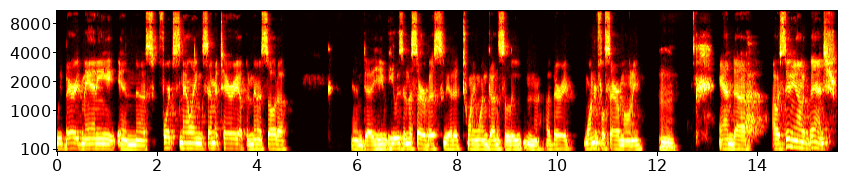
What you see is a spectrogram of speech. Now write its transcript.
we buried Manny in uh, Fort Snelling Cemetery up in Minnesota. And uh, he he was in the service. We had a 21 gun salute and a very wonderful ceremony. Mm. And uh, I was sitting on a bench,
